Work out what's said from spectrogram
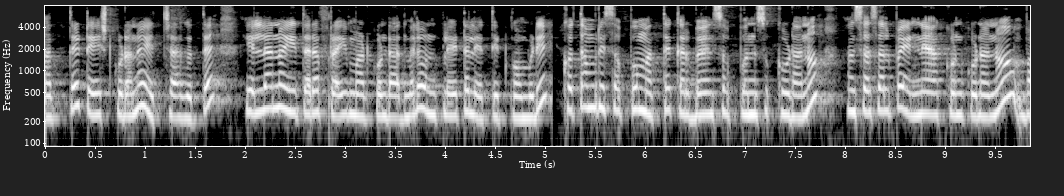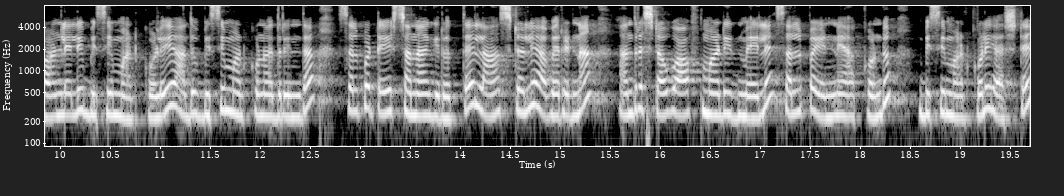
ಮತ್ತು ಟೇಸ್ಟ್ ಕೂಡ ಹೆಚ್ಚಾಗುತ್ತೆ. ಎಲ್ಲನೂ ಈ ಥರ ಫ್ರೈ ಮಾಡ್ಕೊಂಡಾದ್ಮೇಲೆ ಒಂದು ಪ್ಲೇಟಲ್ಲಿ ಎತ್ತಿಟ್ಕೊಂಬಿಡಿ. ಕೊತ್ತಂಬರಿ ಸೊಪ್ಪು ಮತ್ತು ಕರ್ಬೇವಿನ ಸೊಪ್ಪನ್ನು ಸು ಕೂಡ ಒಂದು ಸ್ವಲ್ಪ ಎಣ್ಣೆ ಹಾಕ್ಕೊಂಡು ಕೂಡ ಬಾಣಲೆಯಲ್ಲಿ ಬಿಸಿ ಮಾಡ್ಕೊಳ್ಳಿ. ಅದು ಬಿಸಿ ಮಾಡ್ಕೊಳೋದ್ರಿಂದ ಸ್ವಲ್ಪ ಟೇಸ್ಟ್ ಚೆನ್ನಾಗಿರುತ್ತೆ. ಲಾಸ್ಟಲ್ಲಿ ಅವೆರಡನ್ನ ಅಂದರೆ ಸ್ಟವ್ ಆಫ್ ಮಾಡಿದ ಮೇಲೆ ಸ್ವಲ್ಪ ಎಣ್ಣೆ ಹಾಕ್ಕೊಂಡು ಬಿಸಿ ಮಾಡ್ಕೊಳ್ಳಿ ಅಷ್ಟೇ.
